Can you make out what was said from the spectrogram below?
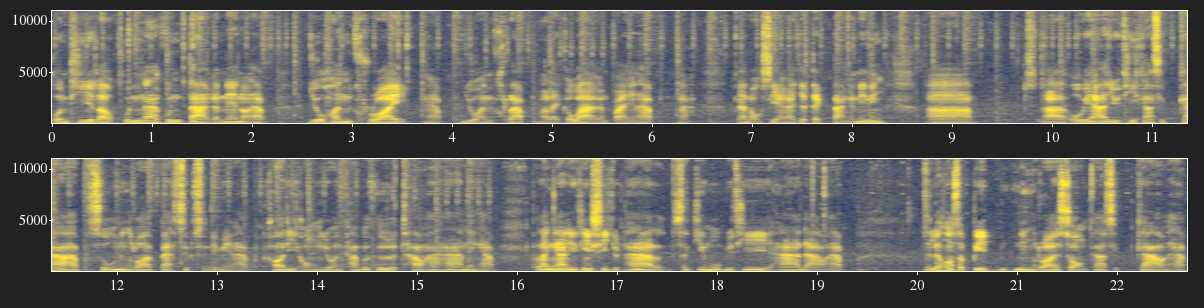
คนที่เราคุ้นหน้าคุ้นตากันแน่นอนครับ ยูฮันครอยนะครับโยฮันครับอะไรก็ว่ากันไปนะครับนะการออกเสียงอาจจะแตกต่างกันนิดนึงอ่าอ่า OVR อยู่ที่ 99 ครับ สูง 180เซนติเมตรครับ ข้อดีของโยนครับก็คือเท้า 55นี่ครับ พลังงานอยู่ที่ 4.5 สกิลมูฟอยู่ที่ 5 ดาวครับ ในเรื่องของสปีด 102.99 นะครับ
